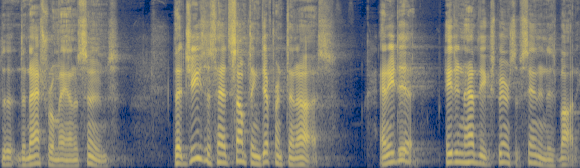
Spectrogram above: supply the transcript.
the, the, natural man, assumes that Jesus had something different than us. And he did. He didn't have the experience of sin in his body.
